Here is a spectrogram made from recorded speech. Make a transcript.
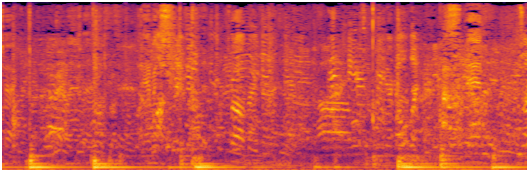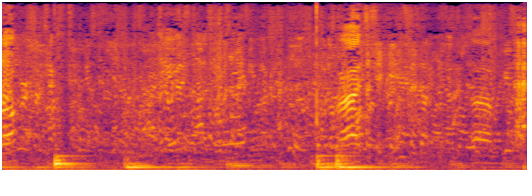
Check. 12 Vanguard. Your. Stand. Draw. Right. Um. You a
